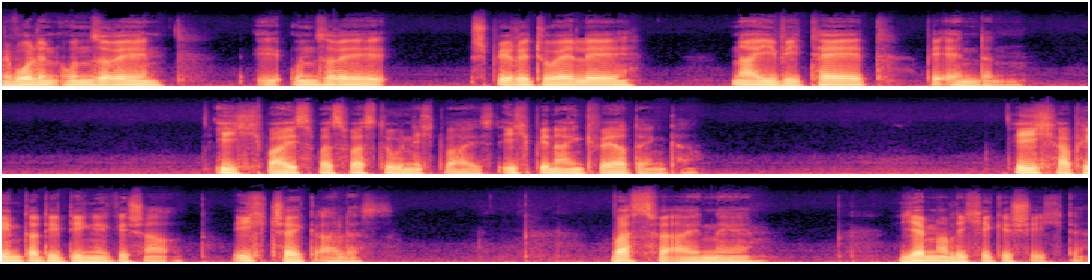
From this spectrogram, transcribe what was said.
Wir wollen unsere, unsere spirituelle Naivität beenden. Ich weiß was, was du nicht weißt. Ich bin ein Querdenker. Ich habe hinter die Dinge geschaut. Ich check alles. Was für eine jämmerliche Geschichte.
